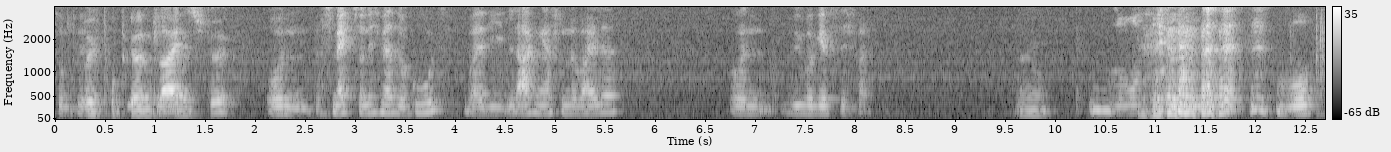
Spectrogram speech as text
so ein Pilz. Ich probiere ein kleines Stück. Und es schmeckt schon nicht mehr so gut, weil die lagen ja schon eine Weile. Und übergibst dich fast. Wupp.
